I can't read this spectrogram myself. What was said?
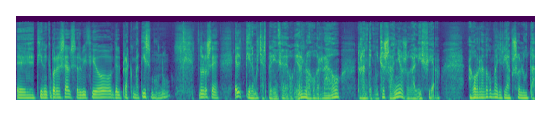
eh, tienen que ponerse al servicio del pragmatismo, ¿no? No lo sé. Él tiene mucha experiencia de gobierno, ha gobernado durante muchos años Galicia, ha gobernado con mayoría absoluta.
